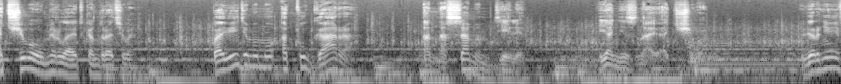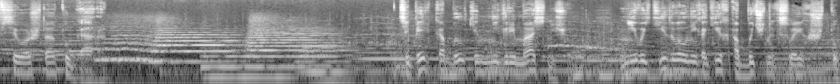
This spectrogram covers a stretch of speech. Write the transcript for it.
От чего умерла эта Кондратьева? По-видимому, от угара. А на самом деле я не знаю от чего. Вернее всего, что от угара. Теперь Кобылкин не гримасничал, не выкидывал никаких обычных своих штук.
